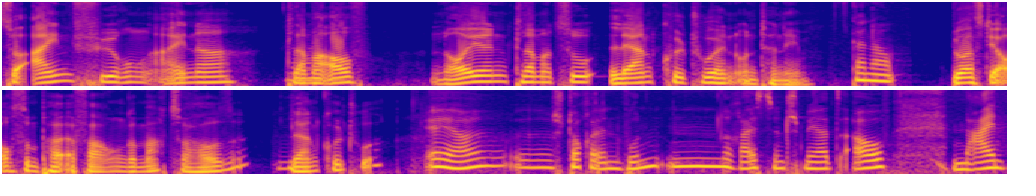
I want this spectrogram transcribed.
zur Einführung einer, Klammer auf, neuen, Klammer zu, Lernkultur in Unternehmen. Genau. Du hast ja auch so ein paar Erfahrungen gemacht zu Hause, Lernkultur. Ja, ja, äh, Stocher in Wunden, reißt den Schmerz auf. Nein,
